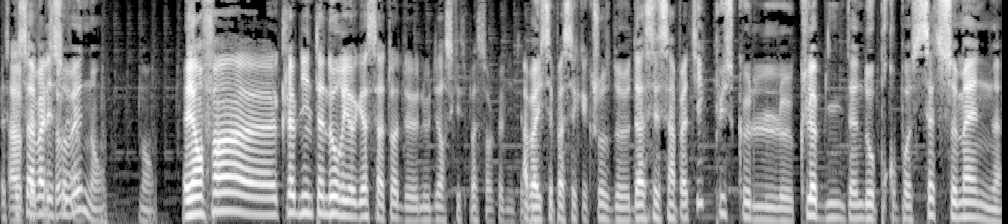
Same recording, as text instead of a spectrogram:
Est-ce Ça que ça va les sauver sauver? Non. Et enfin, euh, Club Nintendo, Ryoga, c'est à toi de nous dire ce qui se passe sur le Club Nintendo. Ah bah il s'est passé quelque chose de- d'assez sympathique puisque le club Nintendo propose cette semaine,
